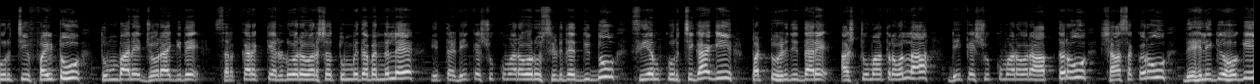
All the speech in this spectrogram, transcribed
ಕುರ್ಚಿ ಫೈಟು ತುಂಬಾನೇ ಜೋರಾಗಿದೆ. ಸರ್ಕಾರಕ್ಕೆ ಎರಡೂವರೆ ವರ್ಷ ತುಂಬಿದ ಬೆನ್ನಲ್ಲೇ ಇತ್ತ ಡಿ ಕೆ ಶಿವಕುಮಾರ್ ಅವರು ಸಿಡಿದೆದ್ದಿದ್ದು ಸಿಎಂ ಕುರ್ಚಿಗಾಗಿ ಪಟ್ಟು ಹಿಡಿದಿದ್ದಾರೆ. ಅಷ್ಟು ಮಾತ್ರವಲ್ಲ, ಡಿ ಕೆ ಶಿವಕುಮಾರ್ ಅವರ ಆಪ್ತರು, ಶಾಸಕರು ದೆಹಲಿಗೆ ಹೋಗಿ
